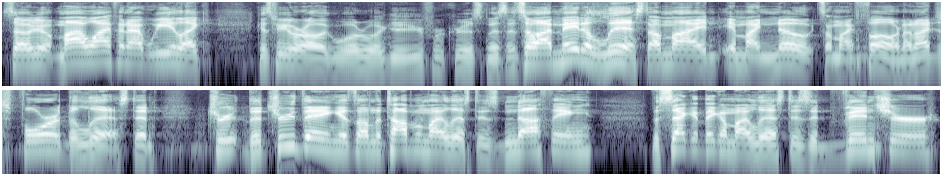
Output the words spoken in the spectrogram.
So my wife and I we like because people are like, "What do I get you for Christmas?" And so I made a list on my in my notes on my phone, and I just forward the list. And true, the true thing is on the top of my list is nothing. The second thing on my list is adventure,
